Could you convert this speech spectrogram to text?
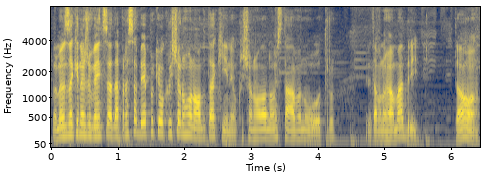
Pelo menos aqui na Juventus já dá pra saber porque o Cristiano Ronaldo tá aqui, né? O Cristiano Ronaldo não estava no outro ele estava no Real Madrid. Então.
